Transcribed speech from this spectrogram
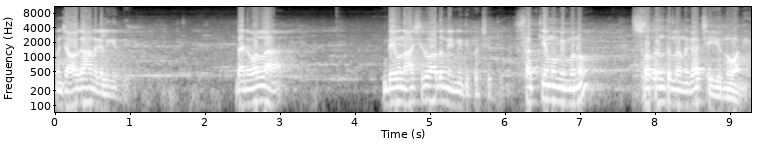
కొంచెం అవగాహన కలిగింది దానివల్ల దేవుని ఆశీర్వాదం మీ మీదకి వచ్చింది సత్యము మిమ్మును స్వతంత్రులనుగా చేయును అని.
